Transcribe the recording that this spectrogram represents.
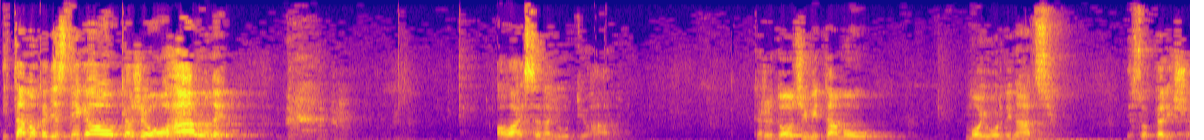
I tamo kad je stigao, kaže, o Harune, ovaj se naljutio Harun. Kaže, dođi mi tamo u moju ordinaciju, gdje se operiše.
